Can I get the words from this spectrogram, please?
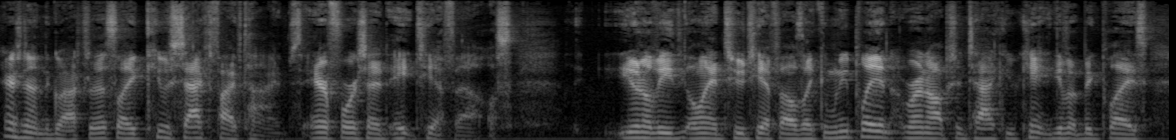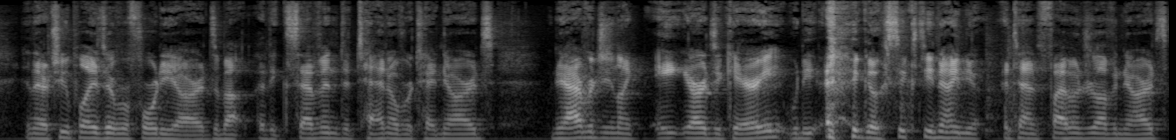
there's nothing to go after this. Like he was sacked five times. Air Force had eight TFLs. UNLV only had two TFLs. Like when you play a run option attack, you can't give up big plays. And there are two plays over 40 yards, about I think seven to 10 over 10 yards. When you're averaging like eight yards a carry, when you go 69 attempts, 511 yards,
